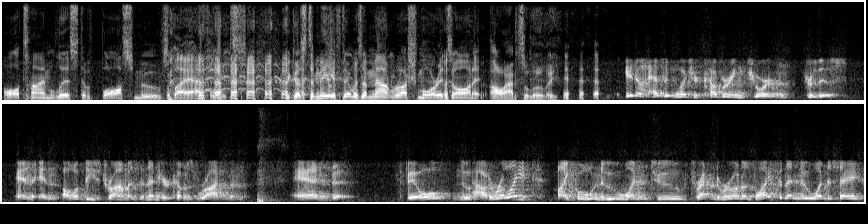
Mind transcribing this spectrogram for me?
all-time list of boss moves by athletes? because to me, if there was a Mount Rushmore, it's on it. Oh, absolutely. you know, as it was, you're covering Jordan through this, and and all of these dramas, and then here comes Rodman, and Phil knew how to relate. Michael knew when to threaten to ruin his life, and then knew when to say,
